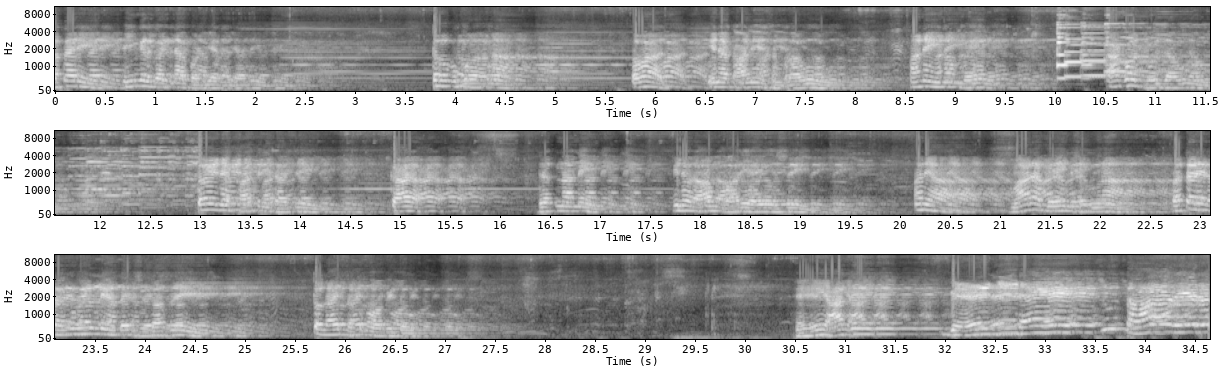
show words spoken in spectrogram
અત્યારે પિંગલગઢના પડિયા રાજાને તો ભગવાના અવાજ એના કાને સંભળાવવું અને એનો મેલ આગળ જોઈ જવું. તો એને ખાતરી થશે કા રત્નાને એનો રામ વારી આવ્યો છે. અને હા મારા બેન સગુણા અત્યારે રઘુવેલની અંદર સુધાશે તો લાઈ સપનું આપી દઉં હે આદે બેન રે સુતારે રઘુવેલ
